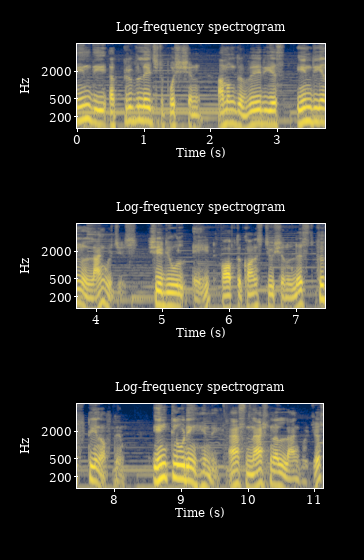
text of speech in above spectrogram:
Hindi a privileged position among the various Indian languages, Schedule 8 of the Constitution lists 15 of them, including Hindi as national languages.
